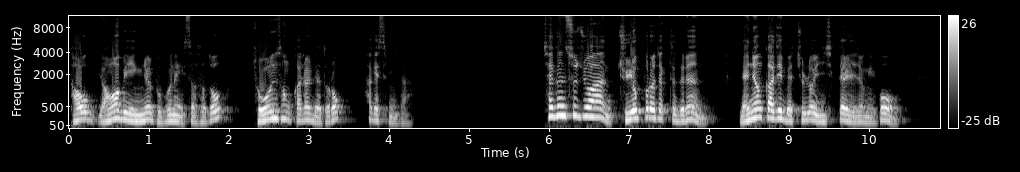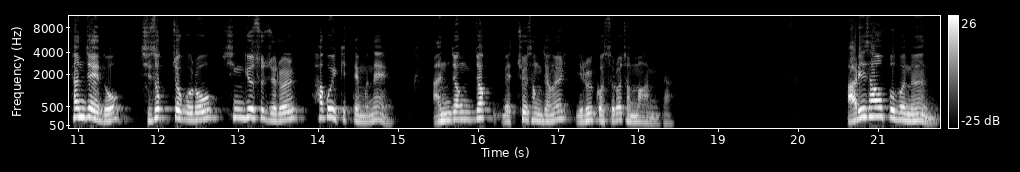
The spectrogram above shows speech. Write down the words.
더욱 영업이익률 부분에 있어서도 좋은 성과를 내도록 하겠습니다. 최근 수주한 주요 프로젝트들은 내년까지 매출로 인식될 예정이고 현재에도 지속적으로 신규 수주를 하고 있기 때문에 안정적 매출 성장을 이룰 것으로 전망합니다. 아리 사업 부분은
